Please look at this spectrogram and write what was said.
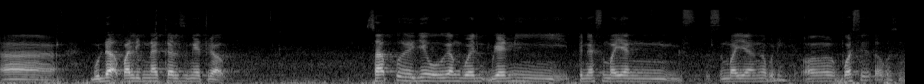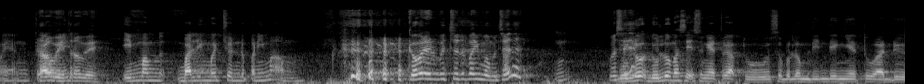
ha. Budak paling nakal Sungai Terap. Siapa je orang berani- tengah semayang semayang apa ni? Uh, puasa tu apa semayang Tarawih, tarawih. Imam baling mercun depan imam. Kau boleh baca depan imam macam mana? Hmm? Maksudnya? Dulu dulu masih Sungai Terap tu sebelum dindingnya tu ada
